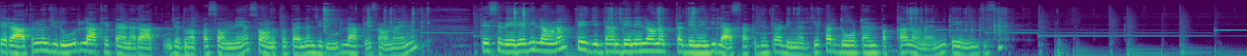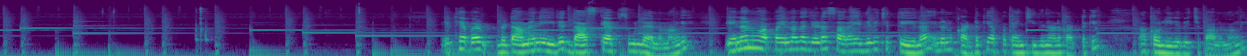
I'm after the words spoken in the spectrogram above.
ਤੇ ਰਾਤ ਨੂੰ ਜ਼ਰੂਰ ਲਾ ਕੇ ਪੈਣਾ, ਰਾਤ ਜਦੋਂ ਆਪਾਂ ਸੌਂਦੇ ਆ, ਸੌਣ ਤੋਂ ਪਹਿਲਾਂ ਜ਼ਰੂਰ ਲਾ ਕੇ ਸੌਣਾ ਇਹਨੂੰ। ਤੇ ਸਵੇਰੇ ਵੀ ਲਾਉਣਾ ਤੇ ਜਿੱਦਾਂ ਦਿਨੇ ਲਾਉਣਾ ਤਾਂ ਦਿਨੇ ਵੀ ਲਾ ਸਕਦੇ ਹੋ ਤੁਹਾਡੀ ਮਰਜ਼ੀ ਪਰ ਦੋ ਟਾਈਮ ਪੱਕਾ ਲਾਉਣਾ ਇਹਨੂੰ ਤੇਲ ਨੂੰ ਤੁਸੀਂ। ਇੱਥੇ ਆਪਾਂ ਵਿਟਾਮਿਨ ਈ e ਦੇ 10 ਕੈਪਸੂਲ ਲੈ ਲਵਾਂਗੇ। ਇਹਨਾਂ ਨੂੰ ਆਪਾਂ ਇਹਨਾਂ ਦਾ ਜਿਹੜਾ ਸਾਰਾ ਇਹਦੇ ਵਿੱਚ ਤੇਲ ਆ, ਇਹਨਾਂ ਨੂੰ ਕੱਢ ਕੇ ਆਪਾਂ ਕੈਂਚੀ ਦੇ ਨਾਲ ਕੱਟ ਕੇ ਆ ਕੌਲੀ ਦੇ ਵਿੱਚ ਪਾ ਲਵਾਂਗੇ।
